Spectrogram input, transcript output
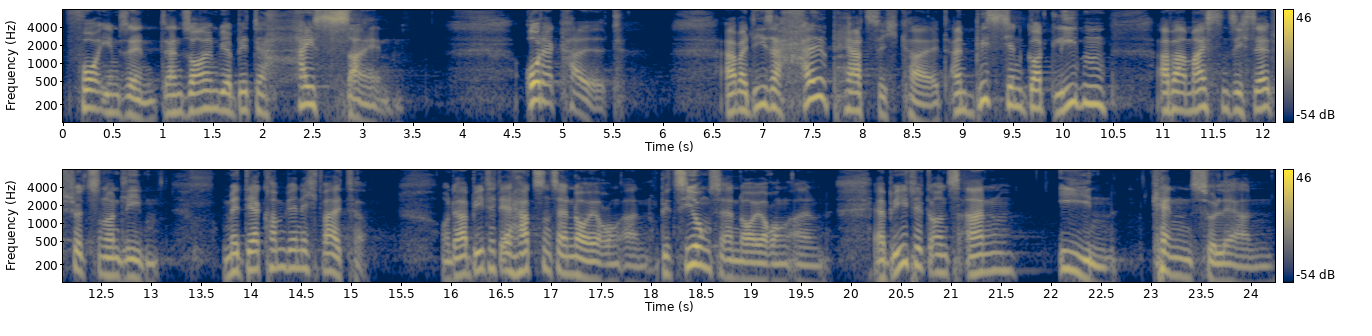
vor ihm sind, dann sollen wir bitte heiß sein oder kalt. Aber diese Halbherzigkeit, ein bisschen Gott lieben, aber am meisten sich selbst schützen und lieben. Mit der kommen wir nicht weiter. Und da bietet er Herzenserneuerung an, Beziehungserneuerung an. Er bietet uns an, ihn kennenzulernen,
